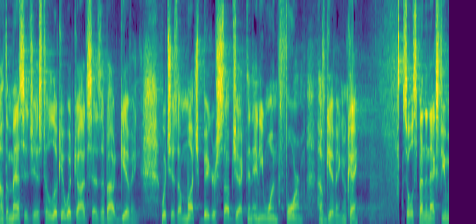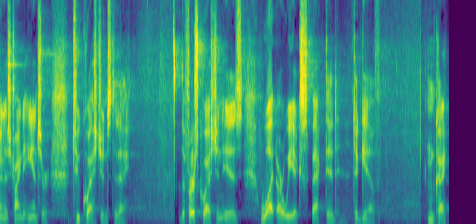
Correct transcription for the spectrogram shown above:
of the message is to look at what God says about giving, which is a much bigger subject than any one form of giving, okay? So we'll spend the next few minutes trying to answer two questions today. The first question is What are we expected to give? Okay?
